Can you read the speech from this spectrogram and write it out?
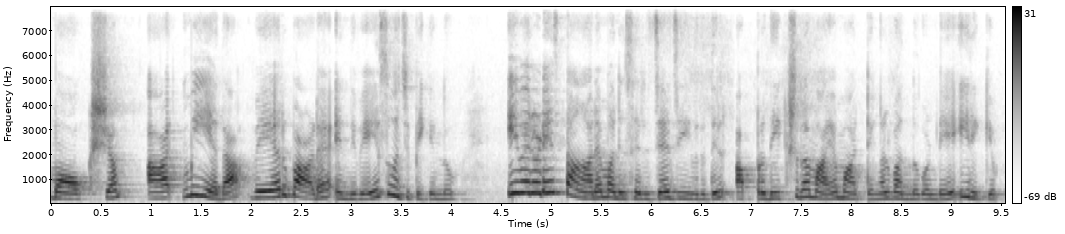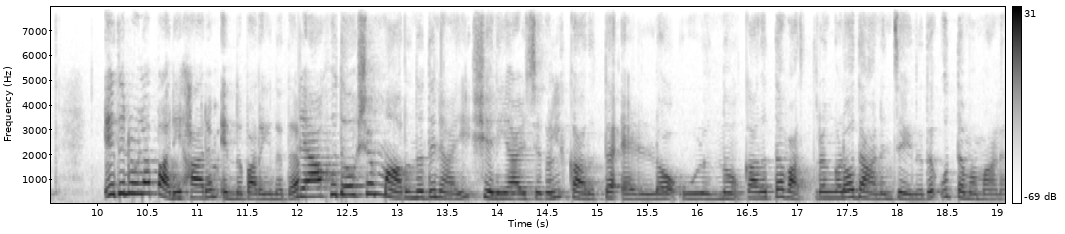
മോക്ഷം ആത്മീയത വേർപാട് എന്നിവയെ സൂചിപ്പിക്കുന്നു. ഇവരുടെ സ്ഥാനമനുസരിച്ച് ജീവിതത്തിൽ അപ്രതീക്ഷിതമായ മാറ്റങ്ങൾ വന്നുകൊണ്ടേ ഇരിക്കും ഇതിനുള്ള പരിഹാരം എന്ന് പറയുന്നത് രാഹുദോഷം മാറുന്നതിനായി ശനിയാഴ്ചകളിൽ കറുത്ത എള്ളോ ഉഴുന്നോ കറുത്ത വസ്ത്രങ്ങളോ ദാനം ചെയ്യുന്നത് ഉത്തമമാണ്.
